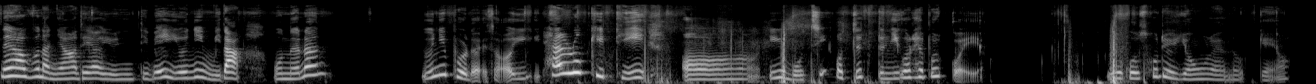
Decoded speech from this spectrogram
네, 여러분 안녕하세요. 유니TV의 유니입니다. 오늘은 유니폴더에서 이 헬로키티 어 이게 뭐지? 어쨌든 이걸 해볼 거예요. 그리고 소리를 0으로 해놓을게요.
